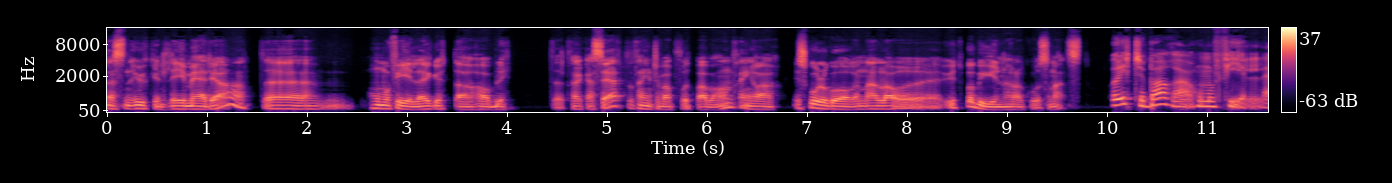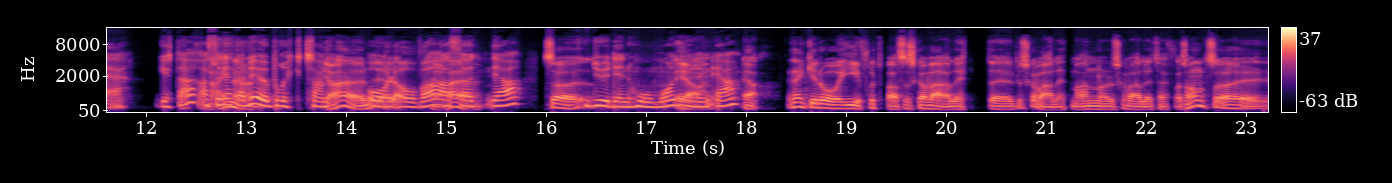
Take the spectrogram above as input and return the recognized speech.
nesten ukentlig i media, at eh, homofile gutter har blitt eh, trakassert. Det trenger ikke være på fotballbanen, trenger være i skolegården eller eh, ute på byen eller hvor som helst. Og ikke bare homofile gutter. Altså Nei, Dette blir jo brukt sånn Ja, blir- all over. Ja, ja. Altså, ja. Så Du din homo, du din Ja. Jeg tenker da i fotball så skal være litt, eh, du skal være litt mann og du skal være litt tøff og sånt, så eh,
